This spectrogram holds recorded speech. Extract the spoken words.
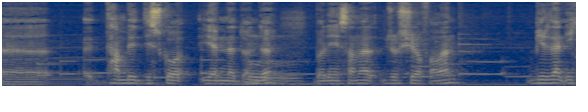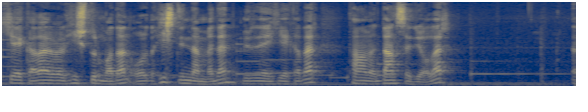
Ee, tam bir disco yerine döndü. Böyle insanlar coşuyor falan birden ikiye kadar böyle hiç durmadan orada hiç dinlenmeden birden ikiye kadar tamamen dans ediyorlar. Ee,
